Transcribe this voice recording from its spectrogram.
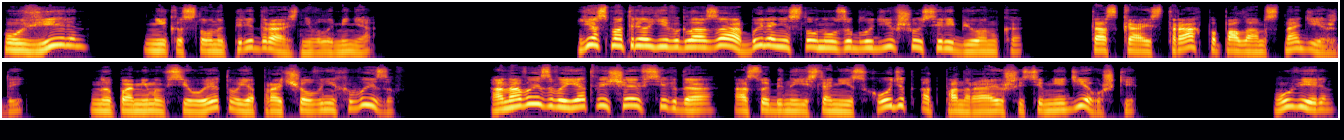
уверен?» Ника словно передразнивала меня. Я смотрел ей в глаза, были они словно у заблудившегося ребенка. Тоска и страх пополам с надеждой. Но помимо всего этого я прочел в них вызов. А на вызовы я отвечаю всегда, особенно если они исходят от понравившейся мне девушки. Уверен.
